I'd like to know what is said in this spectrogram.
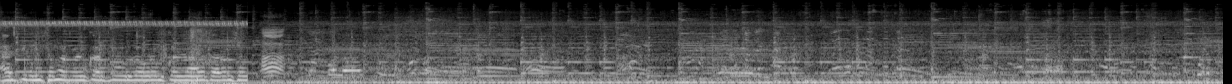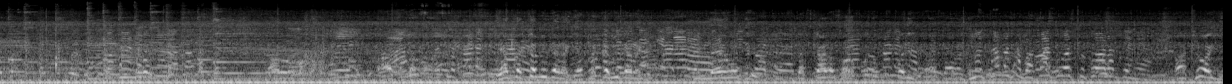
आर्थिकम समर्पण कर्पूर गौरम करुणावतारम संसार. कमी करा लय होते. तत्काळ हा ठेवा की.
